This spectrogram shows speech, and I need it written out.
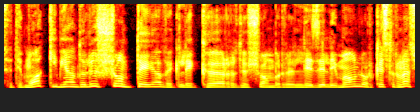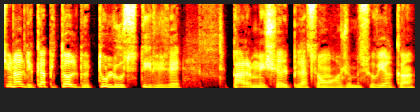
C'était moi qui viens de le chanter avec les chœurs de chambre Les Éléments, l'Orchestre national du Capitole de Toulouse, dirigé par Michel Plasson. Je me souviens quand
